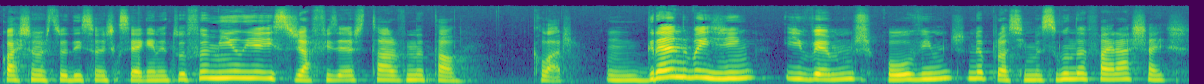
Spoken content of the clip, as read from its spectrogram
quais são as tradições que seguem na tua família e se já fizeste árvore Natal. Claro. Um grande beijinho e vemo-nos ou ouvimos na próxima segunda-feira às seis.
